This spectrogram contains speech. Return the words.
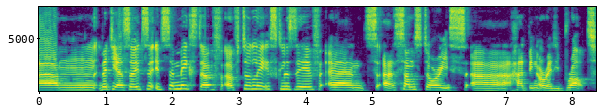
Um, but yeah so it's it's a mix of, of totally exclusive and uh, some stories uh, had been already brought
